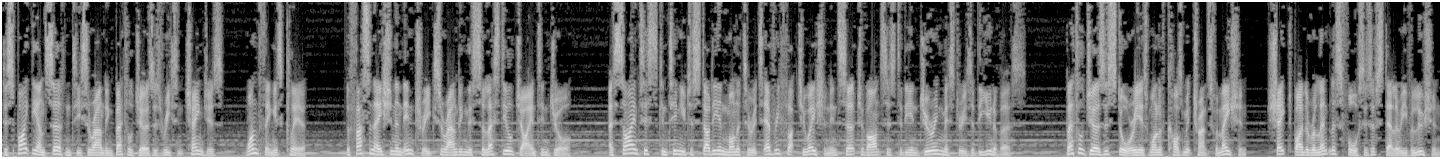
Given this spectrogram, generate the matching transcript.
Despite the uncertainty surrounding Betelgeuse's recent changes, one thing is clear. The fascination and intrigue surrounding this celestial giant endure. As scientists continue to study and monitor its every fluctuation in search of answers to the enduring mysteries of the universe. Betelgeuse's story is one of cosmic transformation, shaped by the relentless forces of stellar evolution.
